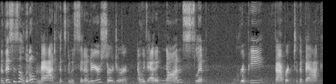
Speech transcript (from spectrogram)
Now this is a little mat that's going to sit under your serger, and we've added non-slip, grippy fabric to the back.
